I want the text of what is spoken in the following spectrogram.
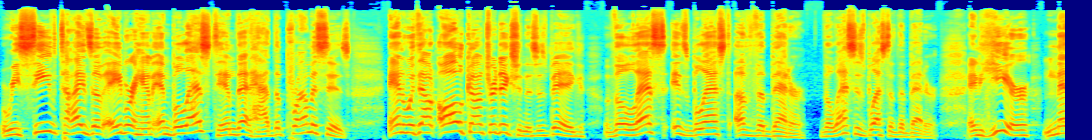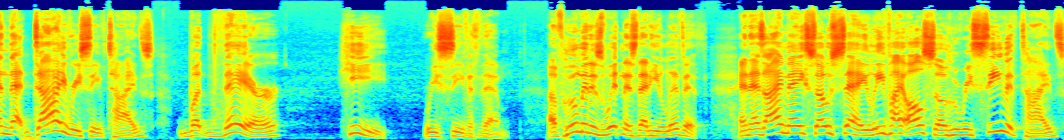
received tithes of Abraham and blessed him that had the promises. And without all contradiction, this is big, the less is blessed of the better. The less is blessed of the better. And here, men that die receive tithes, but there he receiveth them of whom it is witness that he liveth. And as I may so say, Levi also, who receiveth tithes,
